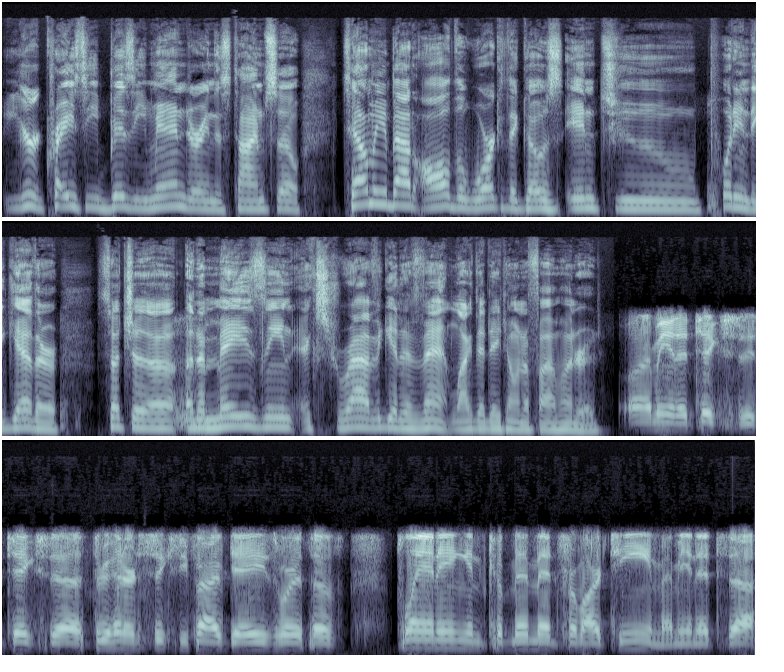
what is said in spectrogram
you're a crazy busy man during this time. So tell me about all the work that goes into putting together such a, an amazing, extravagant event like the Daytona 500. I mean, it takes it takes uh, 365 days worth of planning and commitment from our team. I mean, it's uh,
